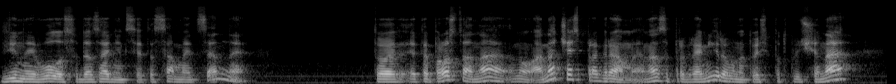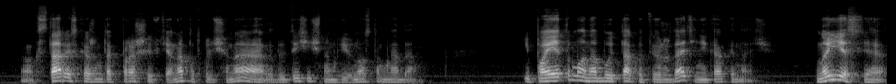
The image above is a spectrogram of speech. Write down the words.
длинные волосы до задницы это самое ценное, то это просто она, ну, она часть программы, она запрограммирована, то есть подключена к старой, скажем так, прошивке, она подключена к 2000-90 годам. И поэтому она будет так утверждать и никак иначе. Но если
